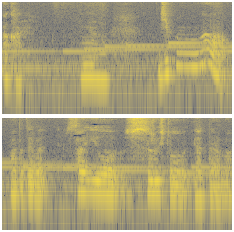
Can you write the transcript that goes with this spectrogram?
あかん、うん、自分が、まあ、例えば採用する人やったらば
